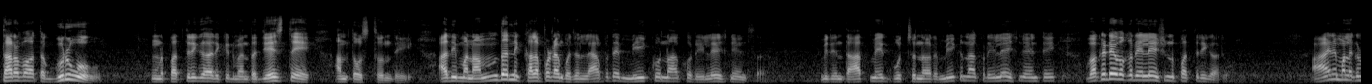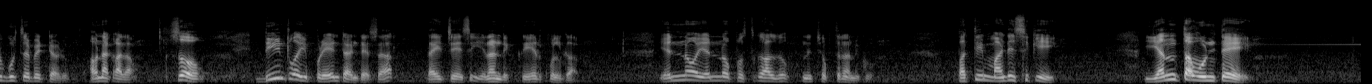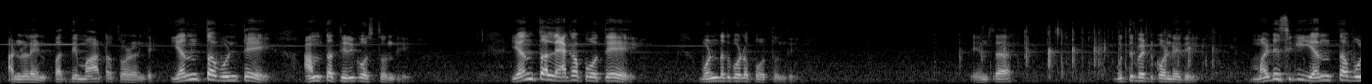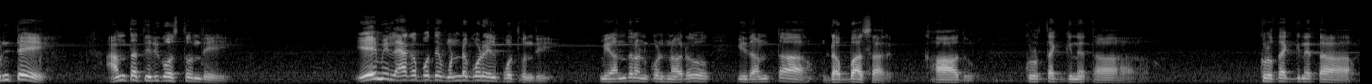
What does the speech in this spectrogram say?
తర్వాత గురువు మన పత్రికారికి నువ్వు ఎంత చేస్తే అంత వస్తుంది. అది మన అందరినీ కలపడానికి కొంచెం లేకపోతే మీకు నాకు రిలేషన్ ఏంటి సార్? మీరు ఇంత ఆత్మీయ కూర్చున్నారు మీకు నాకు రిలేషన్ ఏంటి? ఒకటే ఒక రిలేషన్ పత్రిక గారు ఆయన మన ఇక్కడ కూర్చోబెట్టాడు. అవునా కదా? సో దీంట్లో ఇప్పుడు ఏంటంటే సార్ దయచేసి వినండి కేర్ఫుల్గా ఎన్నో ఎన్నో పుస్తకాలు నేను చెప్తున్నాను మీకు. ప్రతి మనిషికి ఎంత ఉంటే అనలేని పద్ది మాట చూడండి ఎంత ఉంటే అంత తిరిగి వస్తుంది ఎంత లేకపోతే ఉండదు కూడా పోతుంది. ఏం సార్? గుర్తుపెట్టుకోండి ఇది. మనిషికి ఎంత ఉంటే అంత తిరిగి వస్తుంది ఏమీ లేకపోతే ఉండ కూడా వెళ్ళిపోతుంది. మీ అందరూ అనుకుంటున్నారు ఇదంతా డబ్బా సార్. కాదు. కృతజ్ఞత. కృతజ్ఞత.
